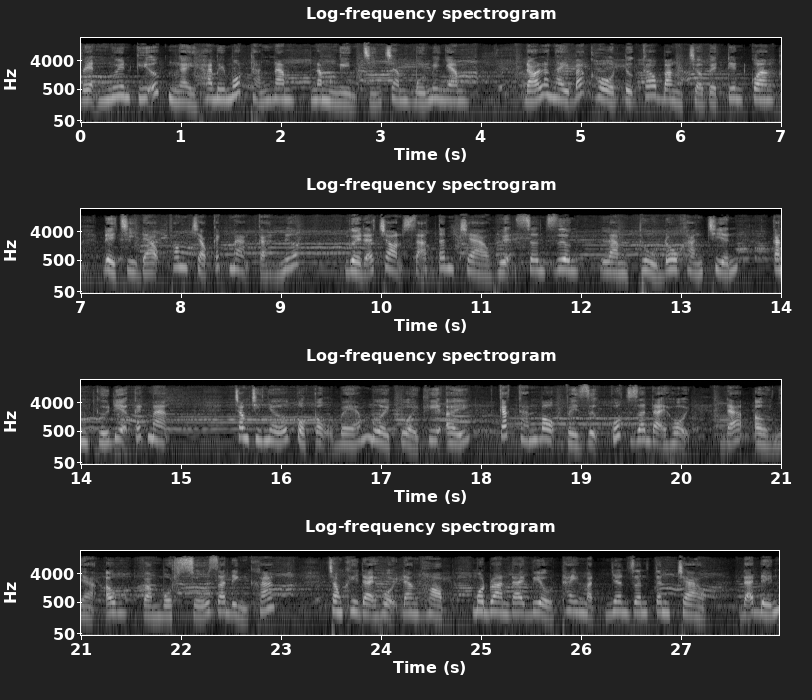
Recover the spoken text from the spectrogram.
vẹn nguyên ký ức ngày 21 tháng 5 năm 1945. Đó là ngày Bác Hồ từ Cao Bằng trở về Tuyên Quang để chỉ đạo phong trào cách mạng cả nước. Người đã chọn xã Tân Trào, huyện Sơn Dương làm thủ đô kháng chiến, căn cứ địa cách mạng. Trong trí nhớ của cậu bé 10 tuổi khi ấy, các cán bộ về dự quốc dân đại hội đã ở nhà ông và một số gia đình khác. Trong khi đại hội đang họp, một đoàn đại biểu thay mặt nhân dân Tân Trào đã đến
